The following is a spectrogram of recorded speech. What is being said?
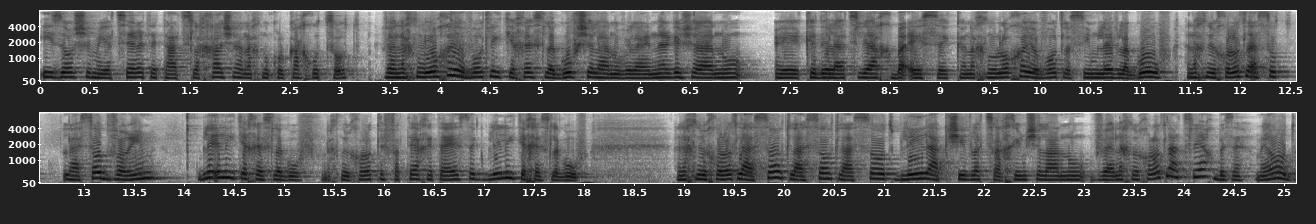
היא זו שמייצרת את ההצלחה שאנחנו כל כך רוצות, ואנחנו לא חייבות להתייחס לגוף שלנו ולאנרגיה שלנו אה, כדי להצליח בעסק. אנחנו לא חייבות לשים לב לגוף, אנחנו יכולות לעשות, לעשות דברים בלי להתייחס לגוף. אנחנו יכולות לפתח את העסק בלי להתייחס לגוף. אנחנו יכולות לעשות, לעשות, לעשות, בלי להקשיב לצרכים שלנו, ואנחנו יכולות להצליח בזה, מאוד.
